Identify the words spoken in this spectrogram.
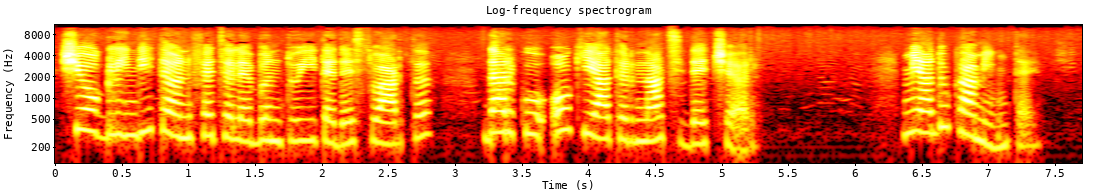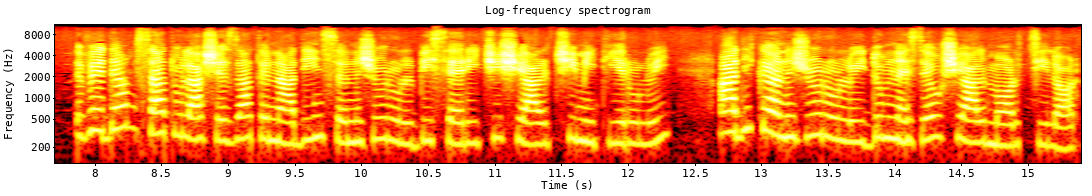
și oglindită în fețele bântuite de soartă, dar cu ochii atârnați de cer. Mi-aduc aminte. vedeam satul așezat în adins în jurul bisericii și al cimitirului, adică în jurul lui Dumnezeu și al morților.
